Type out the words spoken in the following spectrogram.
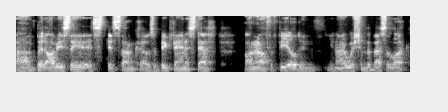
um, but obviously it's it's stunk. I was a big fan of Steph on and off the field, and you know I wish him the best of luck.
